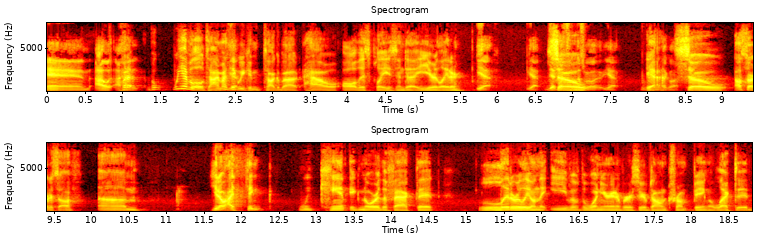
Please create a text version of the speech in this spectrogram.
And I But, had, but we have a little time. I think we can talk about how all this plays into a year later. yeah, yeah, yeah. So- that's, that's what, yeah, Yeah. So I'll start us off. Um, you know, I think we can't ignore the fact that literally on the eve of the one year anniversary of Donald Trump being elected,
